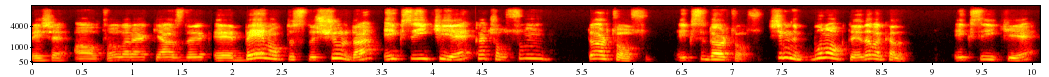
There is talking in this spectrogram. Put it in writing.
5'e 6 olarak yazdık. E, B noktası da şurada. Eksi 2'ye kaç olsun? 4 olsun. Eksi 4 olsun. Şimdi bu noktaya da bakalım eksi 2'ye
